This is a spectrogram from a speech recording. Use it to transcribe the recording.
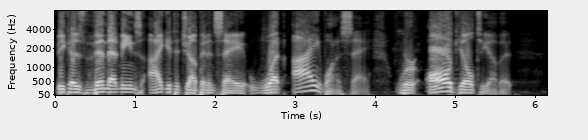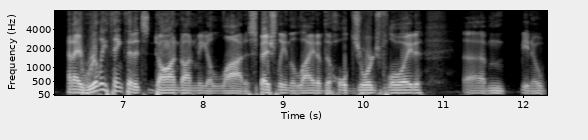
because then that means I get to jump in and say what I want to say. We're all guilty of it. And I really think that it's dawned on me a lot, especially in the light of the whole George Floyd, um, you know,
